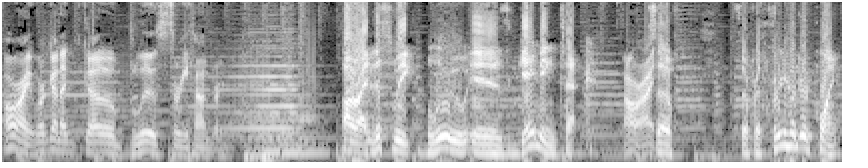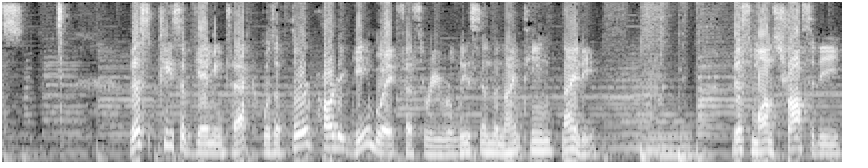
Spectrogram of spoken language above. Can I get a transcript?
All right, we're gonna go blue 300. All right, this week blue is gaming tech. All right. So, so for 300 points, this piece of gaming tech was a third-party Game Boy accessory released in the 1990. This monstrosity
